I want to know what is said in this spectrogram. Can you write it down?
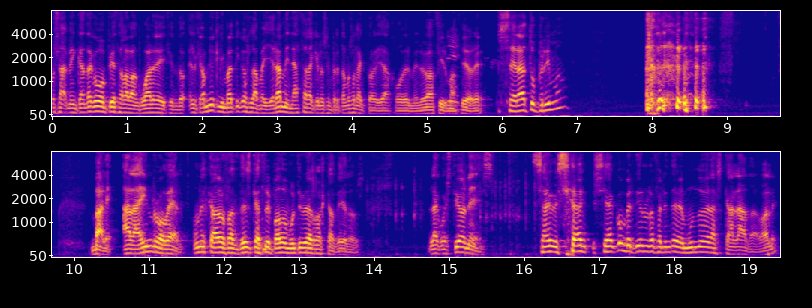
O sea, me encanta cómo empieza la vanguardia diciendo el cambio climático es la mayor amenaza a la que nos enfrentamos en la actualidad. Joder, menuda afirmación, ¿eh? ¿Será tu primo? Vale, Alain Robert, un escalador francés que ha trepado múltiples rascacielos. La cuestión es, se ha, se ha- se ha convertido en un referente en el mundo de la escalada, ¿vale?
